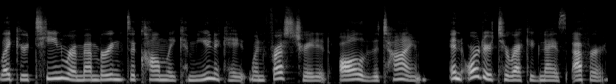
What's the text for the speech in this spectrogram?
like your teen remembering to calmly communicate when frustrated all of the time in order to recognize effort.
